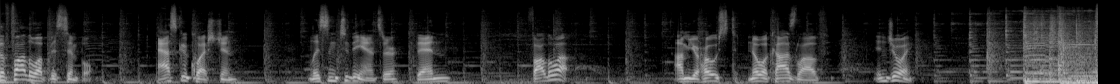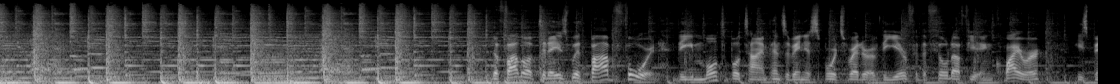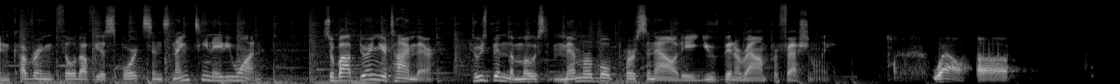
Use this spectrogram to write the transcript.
The follow up is simple ask a question, listen to the answer, then follow up. I'm your host, Noah Kozlov. Enjoy. The follow up today is with Bob Ford, the multiple time Pennsylvania Sports Writer of the Year for the Philadelphia Inquirer. He's been covering Philadelphia sports since 1981. So, Bob, during your time there, who's been the most memorable personality you've been around professionally? Wow. Uh,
